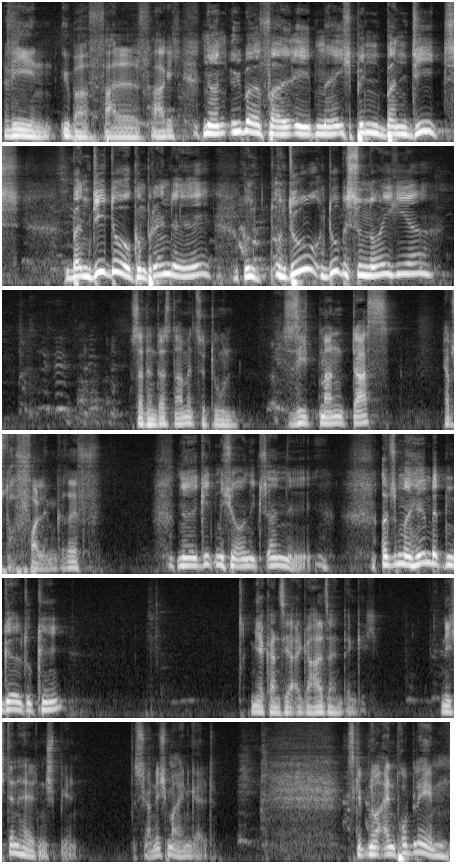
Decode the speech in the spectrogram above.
Wie ein Überfall, frage ich. Na, ein Überfall eben, ey. ich bin Bandit. Bandido, comprende, ey? Und, und du, und du bist so neu hier? Was hat denn das damit zu tun? Sieht man das? Ich hab's doch voll im Griff. Na, geht mich ja auch nichts an, ey. Also mal her mit dem Geld, okay? Mir kann's ja egal sein, denke ich. Nicht den Helden spielen. Ist ja nicht mein Geld. Es gibt nur ein Problem.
